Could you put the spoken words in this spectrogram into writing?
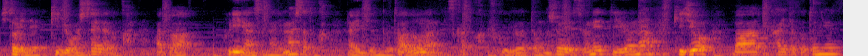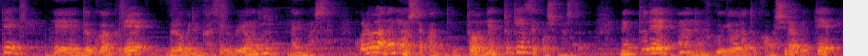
一人で起業したりだとかあとはフリーランスになりましたとかライティングとはどうなんですかとか副業って面白いですよねっていうような記事をバーって書いたことによって、えー、独学でブログで稼ぐようになりました。これは何をしたかっていうとネット検索をしました。ネットであの副業だとかを調べて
